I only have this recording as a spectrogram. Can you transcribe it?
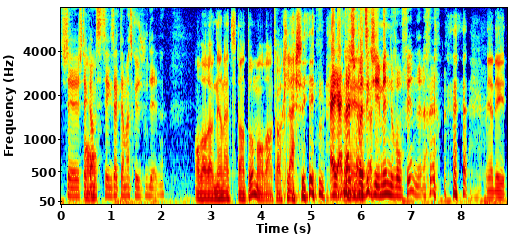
J'étais On- comme, c'est exactement ce que je voulais. là. On va revenir là-dessus tantôt, mais on va encore clasher. Hey, attends, j'ai pas dit que j'ai aimé le nouveau film. là. Mais il y a des.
